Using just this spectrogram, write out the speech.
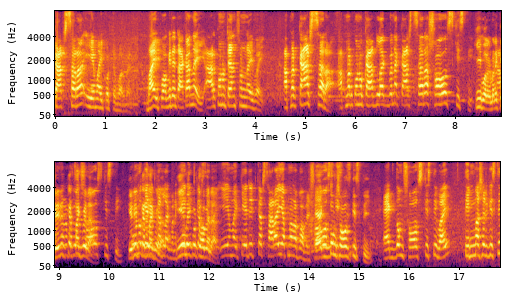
কাঠ ছাড়া ইএমআই করতে পারবেন। ভাই পকেটে টাকা নাই, আর কোনো টেনশন নাই ভাই। আপনার কার্ড ছাড়া আপনার কোনো কার্ড লাগবে না কার্ড ছাড়া সহজ কিস্তি। কি বলেন মানে ক্রেডিট কার্ড লাগবে না? সহজ কিস্তি। ক্রেডিট কার্ড লাগবে না? ইএমআই Credit করতে হবে না? ইএমআই ক্রেডিট কার্ড ছাড়াই আপনারা পাবেন। একদম সহজ কিস্তি। একদম সহজ কিস্তি ভাই। তিন মাসের কিস্তি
